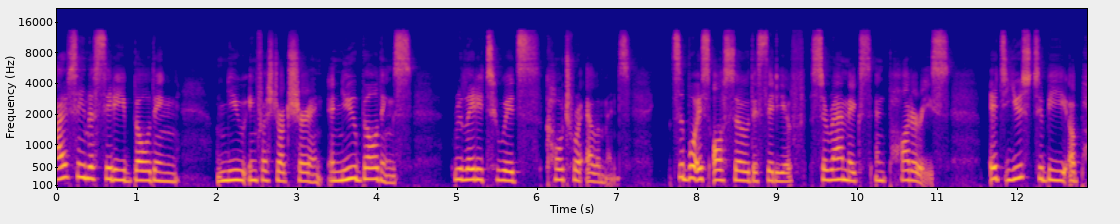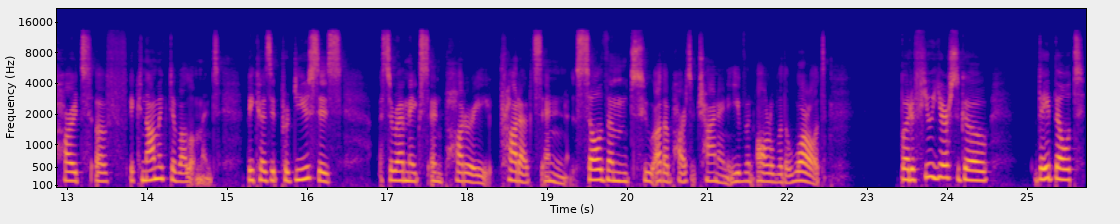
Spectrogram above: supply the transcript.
I've seen the city building new infrastructure and, and new buildings related to its cultural elements. Zibo is also the city of ceramics and potteries. It used to be a part of economic development because it produces ceramics and pottery products and sell them to other parts of China and even all over the world. But a few years ago, they built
